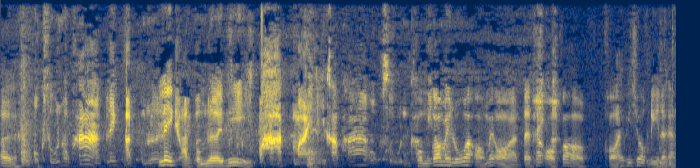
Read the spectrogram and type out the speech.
เออ หกศูนย์หกห้าเลขอัดผมเลยเลขอัดผมเลยพี่ปาดหมายดีครับห้าหกศูนย์ ผมก็ไม่รู้ว่าออกไม่ออกอะแต่ถ้าออกก็ขอให้พี่โชคดีแล้วกัน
